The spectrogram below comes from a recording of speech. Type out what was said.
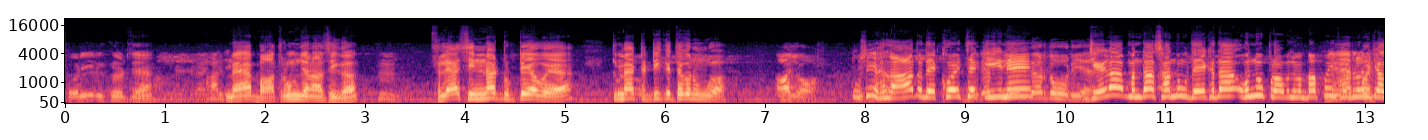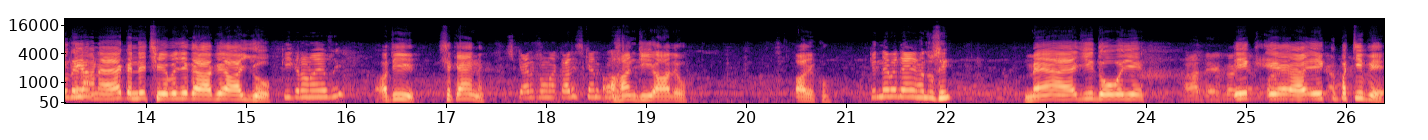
ਥੋੜੀ ਰਿਕਵੈਸਟ ਹੈ ਹਾਂਜੀ। ਮੈਂ ਬਾਥਰੂਮ ਜਾਣਾ ਸੀਗਾ। ਹੂੰ। ਫਲੈਸ਼ ਇੰਨਾ ਟੁੱਟਿਆ ਹੋਇਆ ਹੈ ਕਿ ਮੈਂ ਟੱਟੀ ਕਿੱਥੇ ਕਰੂੰਗਾ? ਆ ਜਾਓ ਤੁਸੀਂ ਹਾਲਾਤ ਦੇਖੋ ਇੱਥੇ ਕੀ ਨੇ। ਦਰਦ ਹੋ ਰਹੀ। ਹੈ ਜਿਹੜਾ ਬੰਦਾ ਸਾਨੂੰ ਦੇਖਦਾ ਉਹਨੂੰ ਪ੍ਰੋਬਲਮ ਬਾਪੂ ਜੀ ਤੁਹਾਡੇ ਨਾਲ ਵੀ ਚੱਲਦੇ ਆ ਆਇਆ ਕਹਿੰਦੇ 6 ਵਜੇ ਕਰਾ ਕੇ ਆਈਓ। ਕੀ ਕਰਾਉਣਾ ਹੈ ਤੁਸੀਂ? ਅਤੀ ਸਕੈਨ ਸਕੈਨ ਕਰਾਉਣਾ ਕਾਹਦੀ ਸਕੈਨ ਕਰਾਉਣਾ? ਹਾਂਜੀ ਆ ਲਿਓ ਆ ਦੇਖੋ। ਕਿੰਨੇ ਵਜੇ ਆਏ ਹੋ ਤੁਸੀਂ? ਮੈਂ ਆਇਆ ਜੀ 2 ਵਜੇ। ਆ ਦੇਖ ਲਓ ਇੱਕ ਇੱਕ 25 ਪੇ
